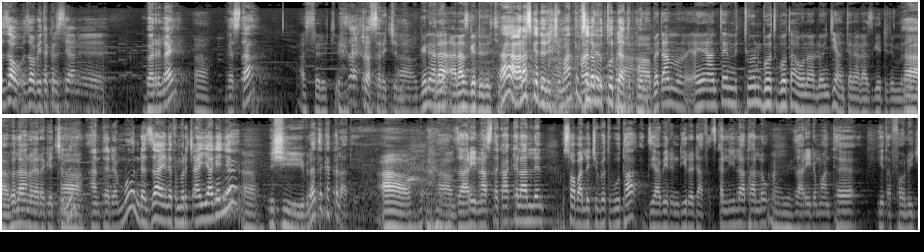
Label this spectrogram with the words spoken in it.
እዛው እዛው ቤተ ክርስቲያን በር ላይ ገዝታ አሰረች። እዛቸው ግን አላ- አላስገደደችም። አላስገደደችም። አንተም አንተ- ስለምትወዳት እኮ ነው በጣም አንተ የምትሆን ቦት ቦታ ሆናለሁ እንጂ አንተን አላስገድድም። ብላ ነው ያደረገችልህ። አንተ ደግሞ እንደዛ አይነት ምርጫ እያገኘ እሺ ብለህ ተከተላት። አዎ አዎ ዛሬ እናስተካክላለን። እሷ ባለችበት ቦታ እግዚአብሔር እንዲረዳት ጸልይላታለሁ። ዛሬ ደግሞ አንተ የጠፋው ልጅ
